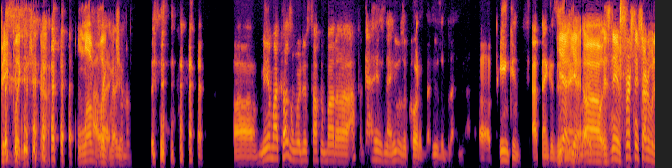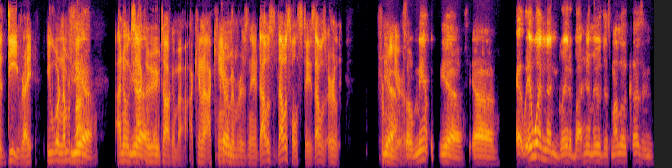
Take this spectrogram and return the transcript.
big Blake Mitchell guy. Love Blake like- you Mitchell. know. uh, me and my cousin were just talking about. Uh, I forgot his name. He was a quarterback. He was a black. Uh, Pinkins, I think is his Yeah, name. yeah. right? Uh, his name first name started with a D, right? He wore number five. yeah, I know exactly Yeah, who you're talking about. I cannot. I can't remember his name. That was that was Holtz days. That was early for yeah. me. Early. So me, yeah. Uh, it, it wasn't nothing great about him. It was just my little cousin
